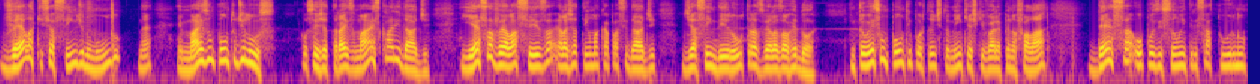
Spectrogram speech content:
vela que se acende no mundo né, é mais um ponto de luz, ou seja, traz mais claridade. E essa vela acesa, ela já tem uma capacidade de acender outras velas ao redor. Então, esse é um ponto importante também que acho que vale a pena falar dessa oposição entre Saturno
